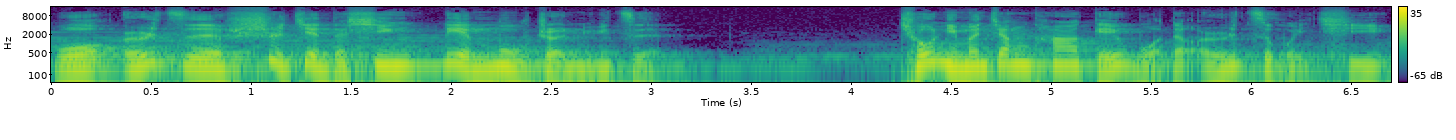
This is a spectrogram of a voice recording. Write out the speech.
我儿子示剑的心恋慕这女子，求你们将她给我的儿子为妻。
